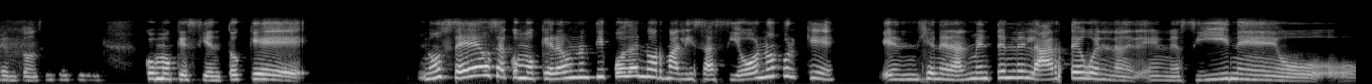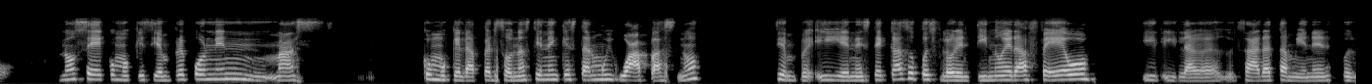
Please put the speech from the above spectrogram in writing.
entonces como que siento que no sé, o sea, como que era un tipo de normalización, ¿no? Porque en, generalmente en el arte o en la, en el cine o no sé, como que siempre ponen más, como que las personas tienen que estar muy guapas, ¿no? Siempre, y en este caso, pues Florentino era feo y, y la Sara también, pues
